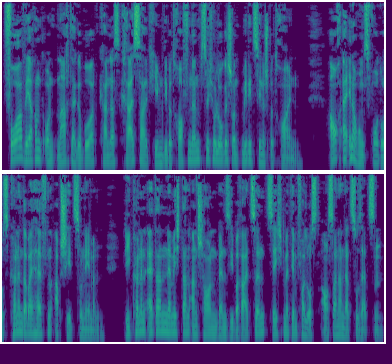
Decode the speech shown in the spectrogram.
Vor, während und nach der Geburt kann das Kreissaalteam die Betroffenen psychologisch und medizinisch betreuen. Auch Erinnerungsfotos können dabei helfen, Abschied zu nehmen. Die können Eltern nämlich dann anschauen, wenn sie bereit sind, sich mit dem Verlust auseinanderzusetzen.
